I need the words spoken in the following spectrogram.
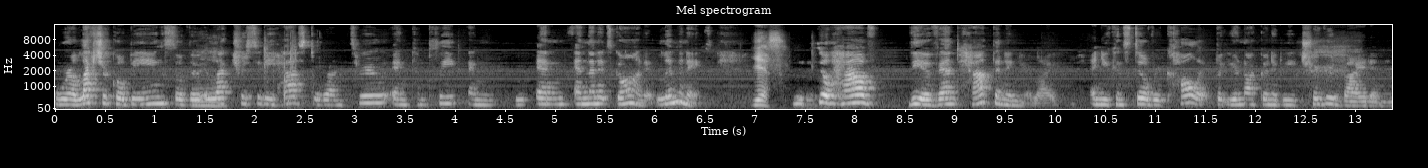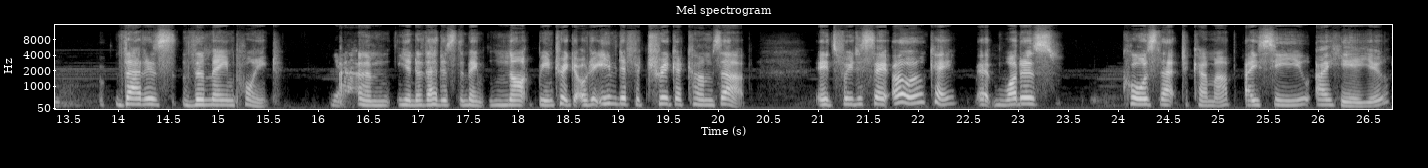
we're electrical beings so the Mm. electricity has to run through and complete and and and then it's gone it eliminates Yes. you still have the event happen in your life and you can still recall it but you're not going to be triggered by it anymore That is the main point. yeah. Um, you know, that is the main, not being triggered, or even if a trigger comes up, it's for you to say, oh, okay, uh, what has caused that to come up? I see you, I hear you,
